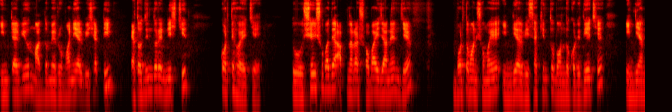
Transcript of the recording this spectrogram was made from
ইন্টারভিউর মাধ্যমে রোমানিয়ার বিষয়টি এতদিন ধরে নিশ্চিত করতে হয়েছে। তো সেই সুবাদে আপনারা সবাই জানেন যে বর্তমান সময়ে ইন্ডিয়ার ভিসা কিন্তু বন্ধ করে দিয়েছে ইন্ডিয়ান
